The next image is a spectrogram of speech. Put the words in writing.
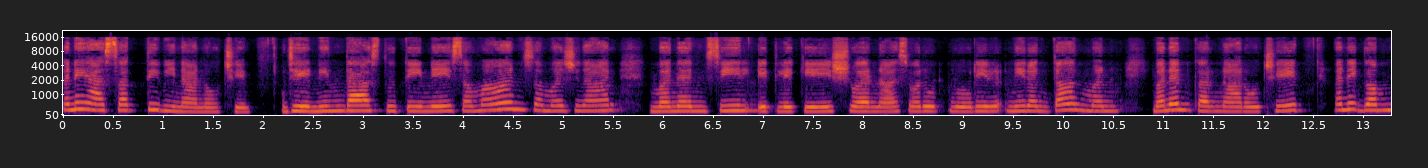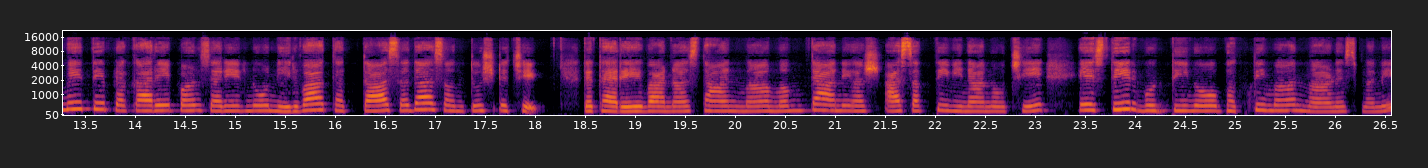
અને આ શક્તિ વિનાનો છે. જે નિંદા, સ્તુતિને સમાન સમજનાર મનનશીલ એટલે કે ઈશ્વરના સ્વરૂપનું નિરંતર મન, મનન કરનારો છે. અને ગમે તે પ્રકારે પણ શરીરનો નિર્વાહ થતા સદા સંતુષ્ટ છે. તથા રહેવાના સ્થાનમાં મમતા અને આસક્તિ વિનાનો છે. એ સ્થિર બુદ્ધિનો ભક્તિમાન માણસ મને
